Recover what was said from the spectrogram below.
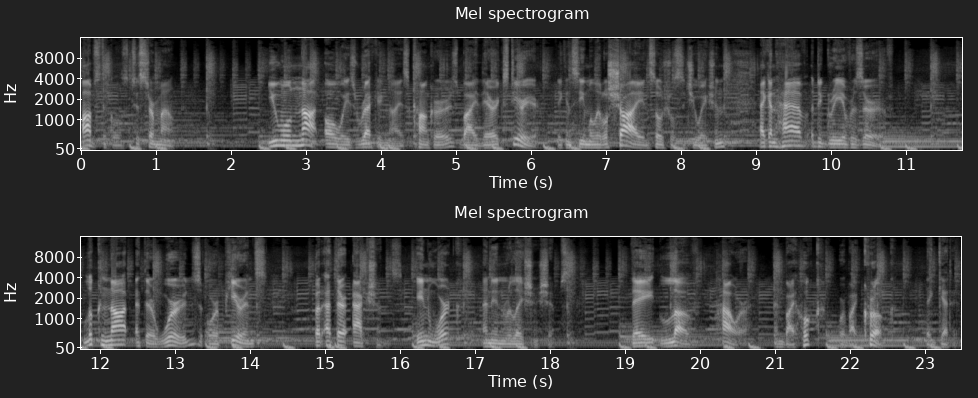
obstacles to surmount. You will not always recognize conquerors by their exterior. They can seem a little shy in social situations and can have a degree of reserve. Look not at their words or appearance, but at their actions, in work and in relationships. They love power, and by hook or by crook, they get it.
